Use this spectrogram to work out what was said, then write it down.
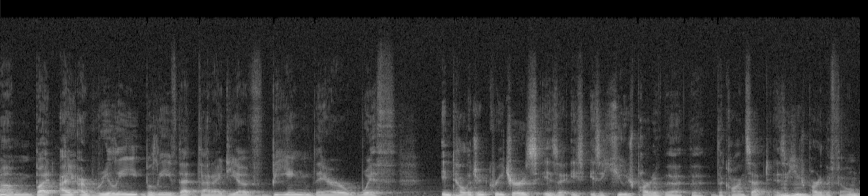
Um, but I, I really believe that that idea of being there with intelligent creatures is a is, is a huge part of the, the the concept is a huge part of the film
